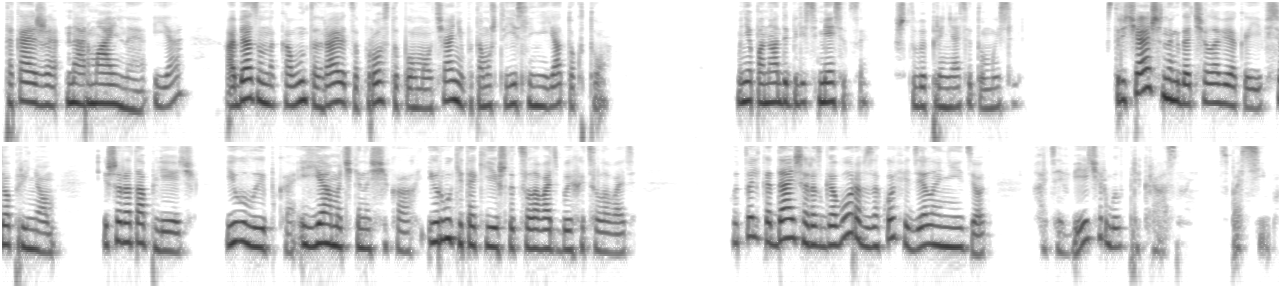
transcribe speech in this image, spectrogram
такая же нормальная я обязана кому-то нравиться просто по умолчанию, потому что если не я, то кто? Мне понадобились месяцы, чтобы принять эту мысль. Встречаешь иногда человека, и все при нем. И широта плеч, и улыбка, и ямочки на щеках, и руки такие, что целовать бы их и целовать. Вот только дальше разговоров за кофе дело не идет. Хотя вечер был прекрасный. Спасибо.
